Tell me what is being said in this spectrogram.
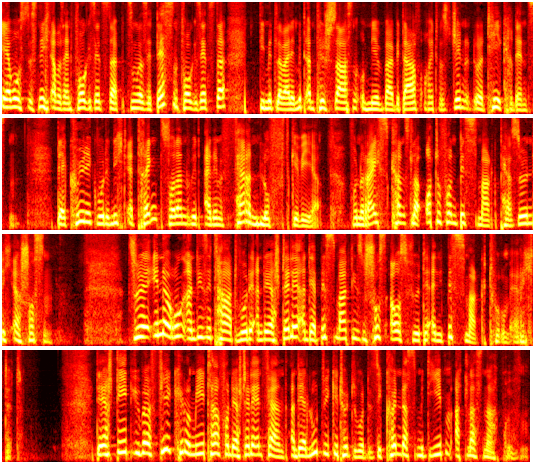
Er wusste es nicht, aber sein Vorgesetzter bzw. dessen Vorgesetzter, die mittlerweile mit am Tisch saßen und mir bei Bedarf auch etwas Gin oder Tee kredenzten. Der König wurde nicht ertränkt, sondern mit einem Fernluftgewehr von Reichskanzler Otto von Bismarck persönlich erschossen. Zur Erinnerung an diese Tat wurde an der Stelle, an der Bismarck diesen Schuss ausführte, ein Bismarckturm errichtet. Der steht über vier Kilometer von der Stelle entfernt, an der Ludwig getötet wurde. Sie können das mit jedem Atlas nachprüfen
